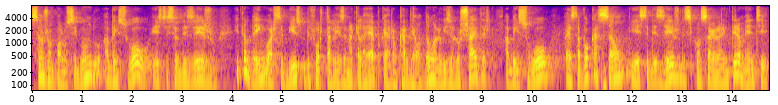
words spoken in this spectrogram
são João Paulo II abençoou este seu desejo e também o arcebispo de Fortaleza naquela época, era o cardeal Dom Aloysio Loscheider, abençoou esta vocação e este desejo de se consagrar inteiramente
